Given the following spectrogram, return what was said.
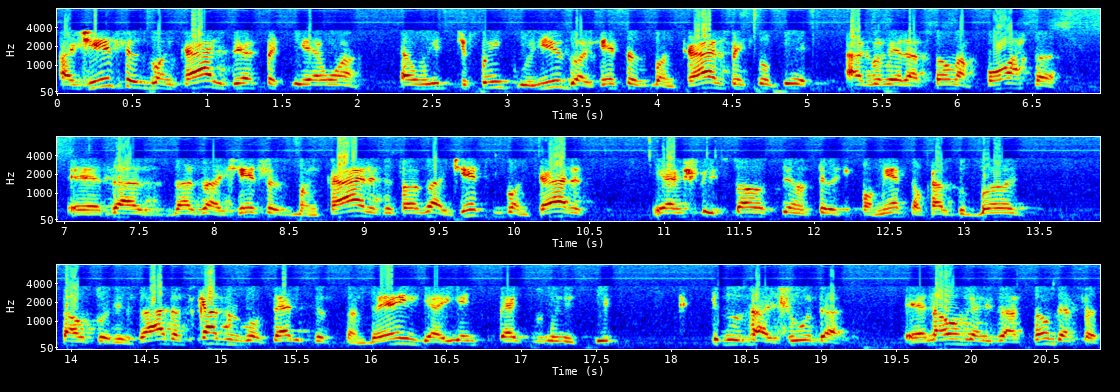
agências bancárias, essa aqui é, uma, é um item que foi incluído, agências bancárias, para a gente não ter aglomeração na porta é, das, das agências bancárias, então as agências bancárias e a instituição financeira de fomento, é o caso do BAN, está autorizada, as casas lotéricas também, e aí a gente pede os municípios que nos ajuda é, na organização dessas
